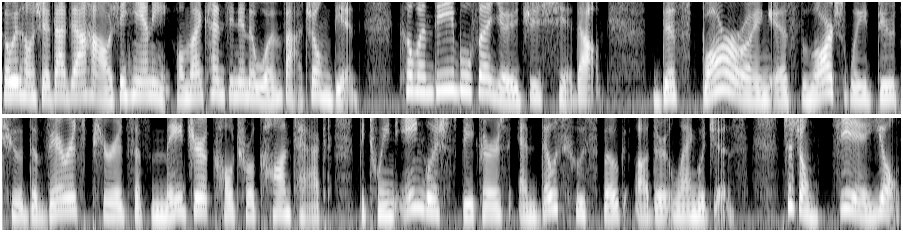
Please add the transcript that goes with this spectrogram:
各位同学，大家好，我是 Hanny。我们来看今天的文法重点。课文第一部分有一句写到。 This borrowing is largely due to the various periods of major cultural contact between English speakers and those who spoke other languages. 这种借用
